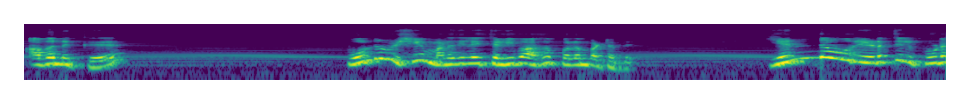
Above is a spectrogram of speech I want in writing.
அவனுக்கு ஒன்று விஷயம் மனதிலே தெளிவாக புலம்பட்டது. எந்த ஒரு இடத்தில் கூட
